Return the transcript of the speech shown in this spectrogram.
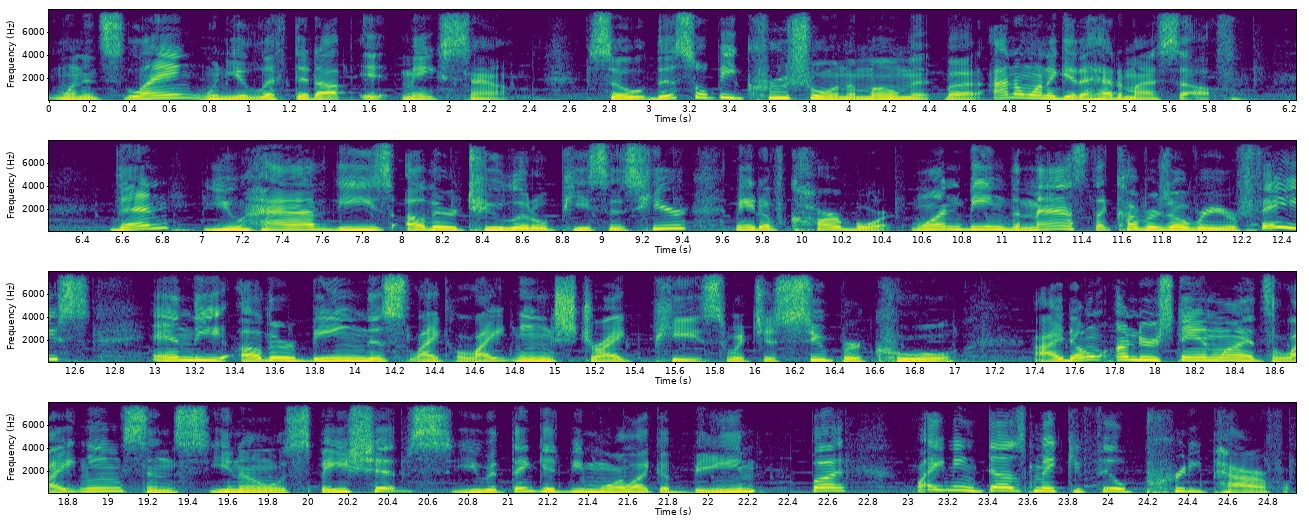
when it's laying. When you lift it up, it makes sound. So this will be crucial in a moment, but I don't want to get ahead of myself. Then you have these other two little pieces here made of cardboard. One being the mask that covers over your face, and the other being this like lightning strike piece, which is super cool. I don't understand why it's lightning since, you know, spaceships, you would think it'd be more like a beam, but lightning does make you feel pretty powerful.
